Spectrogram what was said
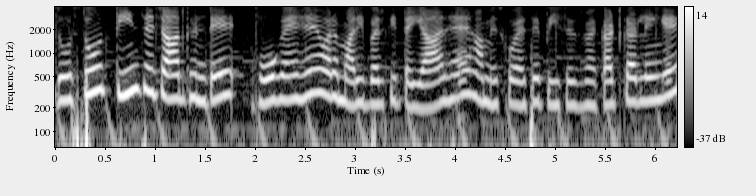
दोस्तों, तीन से चार घंटे हो गए हैं और हमारी बर्फ़ी तैयार है। हम इसको ऐसे पीसेस में कट कर लेंगे।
